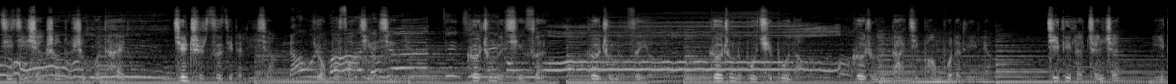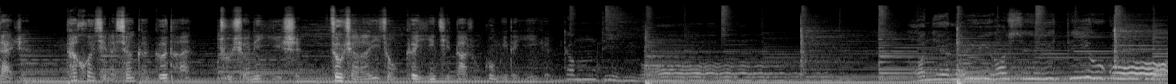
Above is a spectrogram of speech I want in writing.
积极向上的生活态度，坚持自己的理想，永不放弃的信念。歌中的辛酸，歌中的自由，歌中的不屈不挠，歌中的大气磅礴的力量，激励了整整一代人。它唤醒了香港歌坛主旋律意识，奏响了一种可以引起大众共鸣的音乐。寒夜里雪飘过。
